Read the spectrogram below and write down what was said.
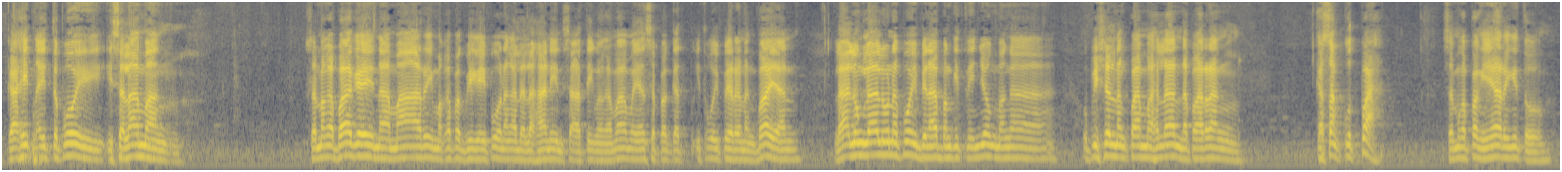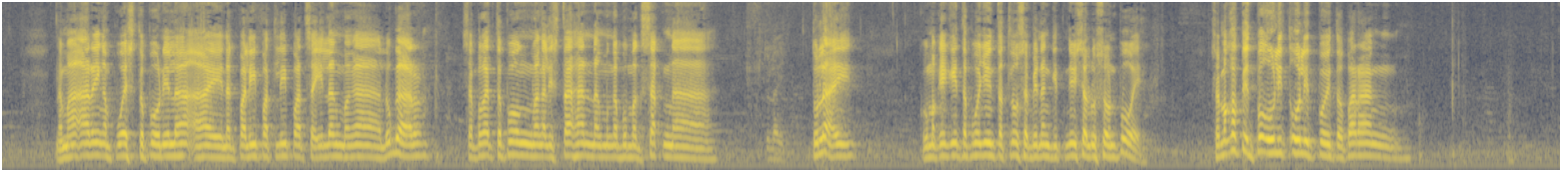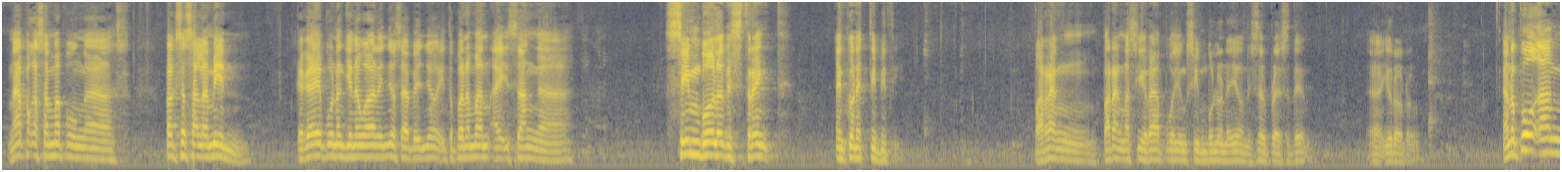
kahit na ito po ay isa lamang sa mga bagay na maaaring makapagbigay po ng alalahanin sa ating mga mamayan sapagkat ito ay pera ng bayan, lalong-lalo na po yung binabanggit ninyong mga opisyal ng pamahalaan na parang kasangkot pa sa mga pangyayaring ito na maaaring ang pwesto po nila ay nagpalipat-lipat sa ilang mga lugar sapagkat ito pong mga listahan ng mga bumagsak na tulay. Kung makikita po niyo yung tatlo sa binanggit niyo sa Luzon po eh. Sa Makatwid po, ulit-ulit po ito. Parang napakasama pong ah, pagsasalamin. Kagaya po ng ginawa ninyo, sabi niyo, ito pa naman ay isang ah, symbol of strength and connectivity. Parang parang nasira po yung simbolo na yon, Mr. President, uh, Your Honor. Ano po ang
